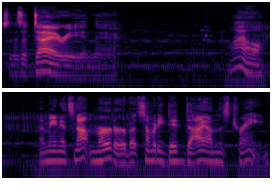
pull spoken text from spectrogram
So there's a diary in there. Wow. I mean, it's not murder, but somebody did die on this train.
